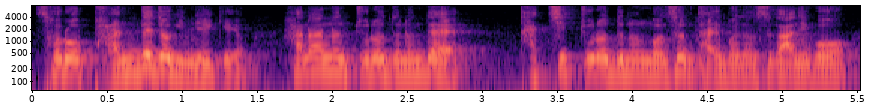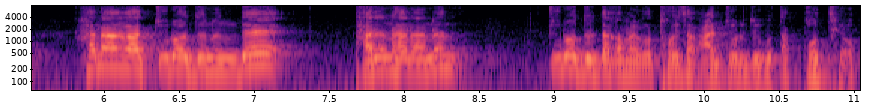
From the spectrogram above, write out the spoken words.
서로 반대적인 얘기예요. 하나는 줄어드는데 같이 줄어드는 것은 divergence가 아니고 하나가 줄어드는데 다른 하나는 줄어들다가 말고 더 이상 안 줄어들고 딱 버텨.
